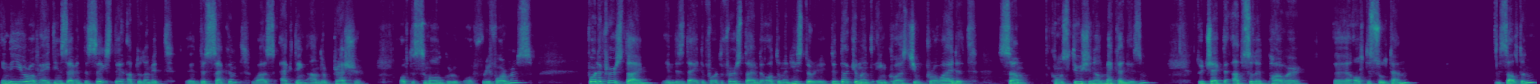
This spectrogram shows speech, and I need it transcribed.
In the year of 1876, the Abdulhamid II was acting under pressure of the small group of reformers for the first time in this data, for the first time the Ottoman history, the document in question provided some constitutional mechanism to check the absolute power uh, of the Sultan sultan.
